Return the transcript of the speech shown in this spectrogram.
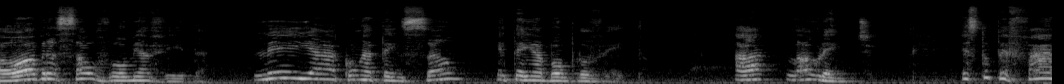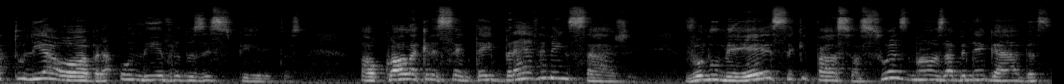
obra salvou minha vida. Leia-a com atenção e tenha bom proveito a Laurente. Estupefato li a obra O Livro dos Espíritos, ao qual acrescentei breve mensagem, volume esse que passo às suas mãos abnegadas,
